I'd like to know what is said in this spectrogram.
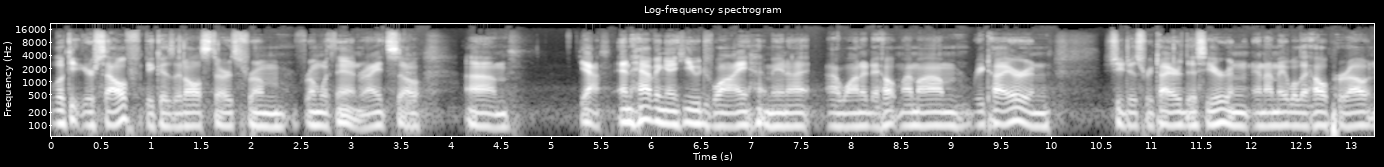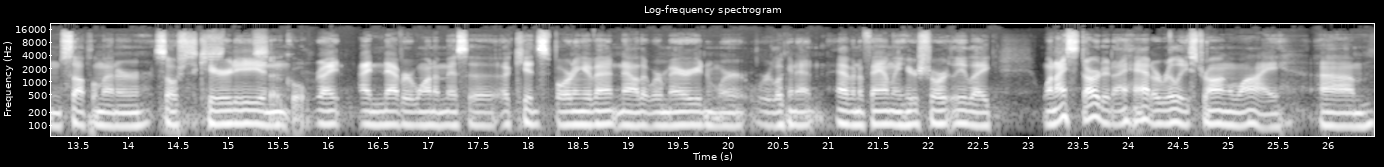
look at yourself because it all starts from from within, right? So, um, yeah, and having a huge why. I mean, I I wanted to help my mom retire and she just retired this year and, and I'm able to help her out and supplement her social security So and cool. right. I never want to miss a, a kid's sporting event now that we're married and we're we're looking at having a family here shortly. Like when I started I had a really strong why. Um,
